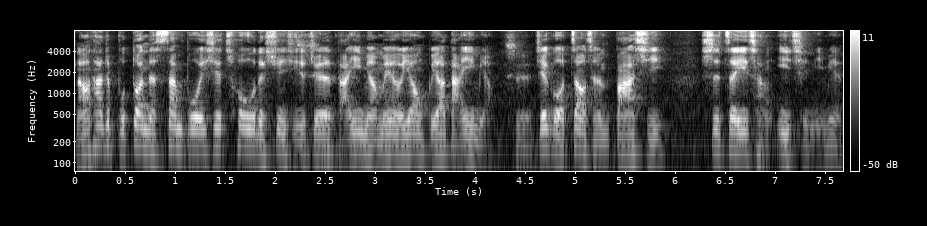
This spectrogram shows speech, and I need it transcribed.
然后他就不断的散播一些错误的讯息，就觉得打疫苗没有用，不要打疫苗。是。结果造成巴西是这一场疫情里面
